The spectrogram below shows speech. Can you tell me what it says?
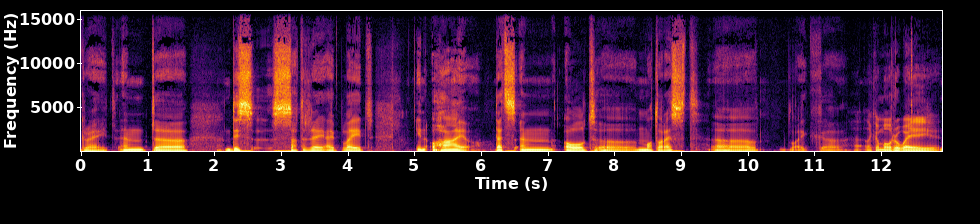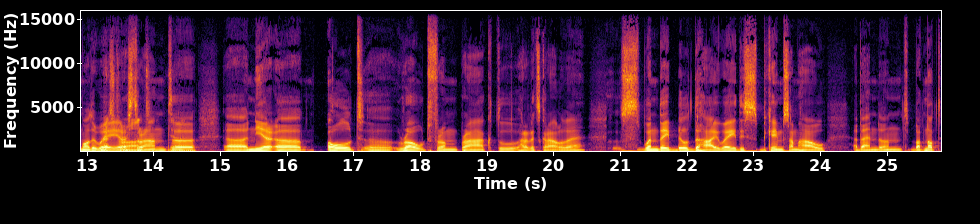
great. And uh, this Saturday I played in Ohio. That's an old uh, motorist, uh, like uh, uh, like a motorway motorway restaurant, restaurant yeah. near old uh, road from Prague to Hradec Králové. When they built the highway, this became somehow abandoned, but not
